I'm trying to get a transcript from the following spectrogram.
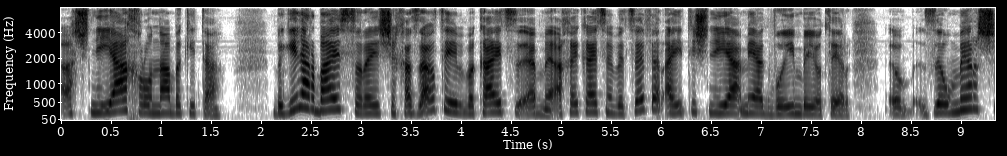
השנייה האחרונה בכיתה. בגיל 14, שחזרתי בקיץ, אחרי קיץ מבית ספר, הייתי שנייה מהגבוהים ביותר. זה אומר ש...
